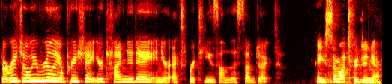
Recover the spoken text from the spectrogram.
But Rachel, we really appreciate your time today and your expertise on this subject. Thanks so much, Virginia.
